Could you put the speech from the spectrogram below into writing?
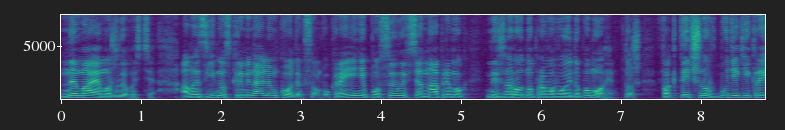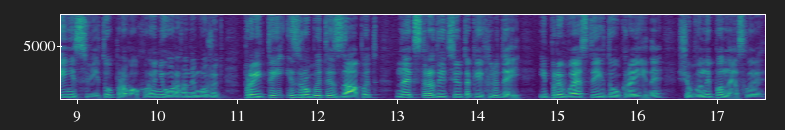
Немає можливості, але згідно з кримінальним кодексом в Україні посилився напрямок міжнародно-правової допомоги. Тож фактично в будь-якій країні світу правоохоронні органи можуть прийти і зробити запит на екстрадицію таких людей і привезти їх до України, щоб вони понесли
